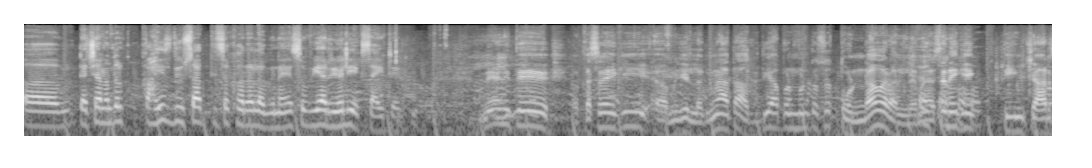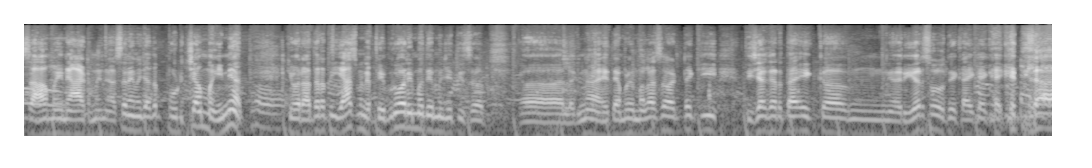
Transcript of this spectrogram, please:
त्याच्यानंतर काहीच दिवसात तिचं खरं लग्न आहे. So we are really excited नाही आणि ते कसं आहे की म्हणजे लग्न आता अगदी आपण म्हणतो असं तोंडावर आलेलं आहे. म्हणजे असं नाही की एक तीन चार सहा महिने आठ महिने असं नाही. म्हणजे आता पुढच्या महिन्यात किंवा रात्र आता याच महिन्यात फेब्रुवारीमध्ये म्हणजे तिचं लग्न आहे. त्यामुळे मला असं वाटतं की तिच्याकरता एक रिहर्सल होते. काय काय काय काय तिला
